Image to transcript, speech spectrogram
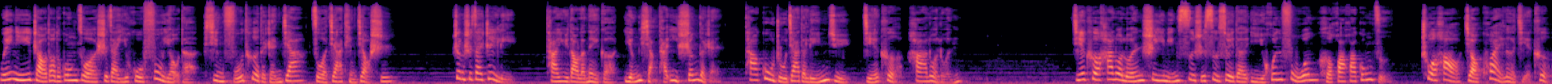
维尼找到的工作是在一户富有的姓福特的人家做家庭教师，正是在这里，他遇到了那个影响他一生的人——他雇主家的邻居。杰克·哈洛伦。杰克·哈洛伦是一名四十四岁的已婚富翁和花花公子，绰号叫“快乐杰克”。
